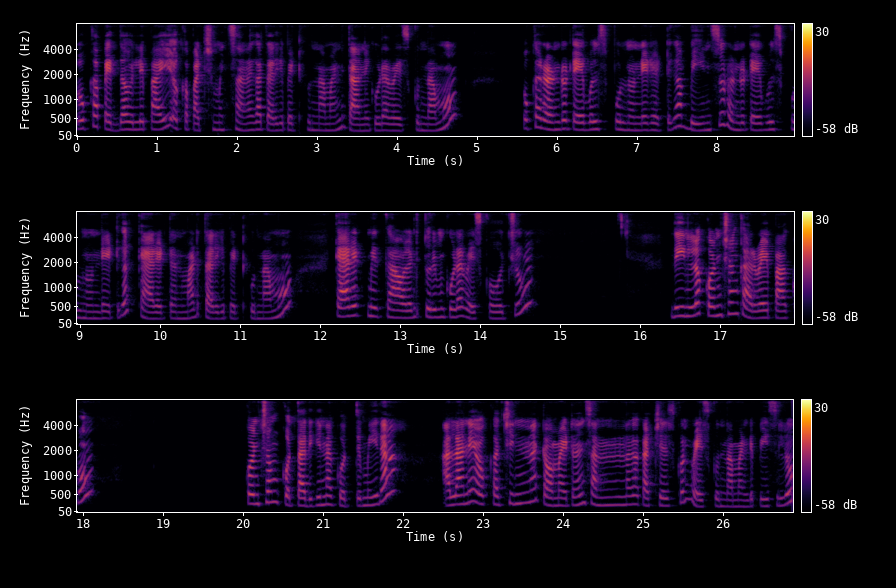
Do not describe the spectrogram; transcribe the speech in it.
ఒక పెద్ద ఉల్లిపాయ, ఒక పచ్చిమిర్చి సన్నగా తరిగి పెట్టుకున్నామండి. దాన్ని కూడా వేసుకుందాము. ఒక రెండు టేబుల్ స్పూన్లు ఉండేటట్టుగా బీన్స్, రెండు టేబుల్ స్పూన్లు ఉండేట్టుగా క్యారెట్ అనమాట తరిగి పెట్టుకున్నాము. క్యారెట్ మీరు కావాలంటే తురిమి కూడా వేసుకోవచ్చు. దీనిలో కొంచెం కరివేపాకు, కొంచెం కొ తరిగిన కొత్తిమీర, అలానే ఒక చిన్న టొమాటోని సన్నగా కట్ చేసుకొని వేసుకుందామండి పీసులు.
